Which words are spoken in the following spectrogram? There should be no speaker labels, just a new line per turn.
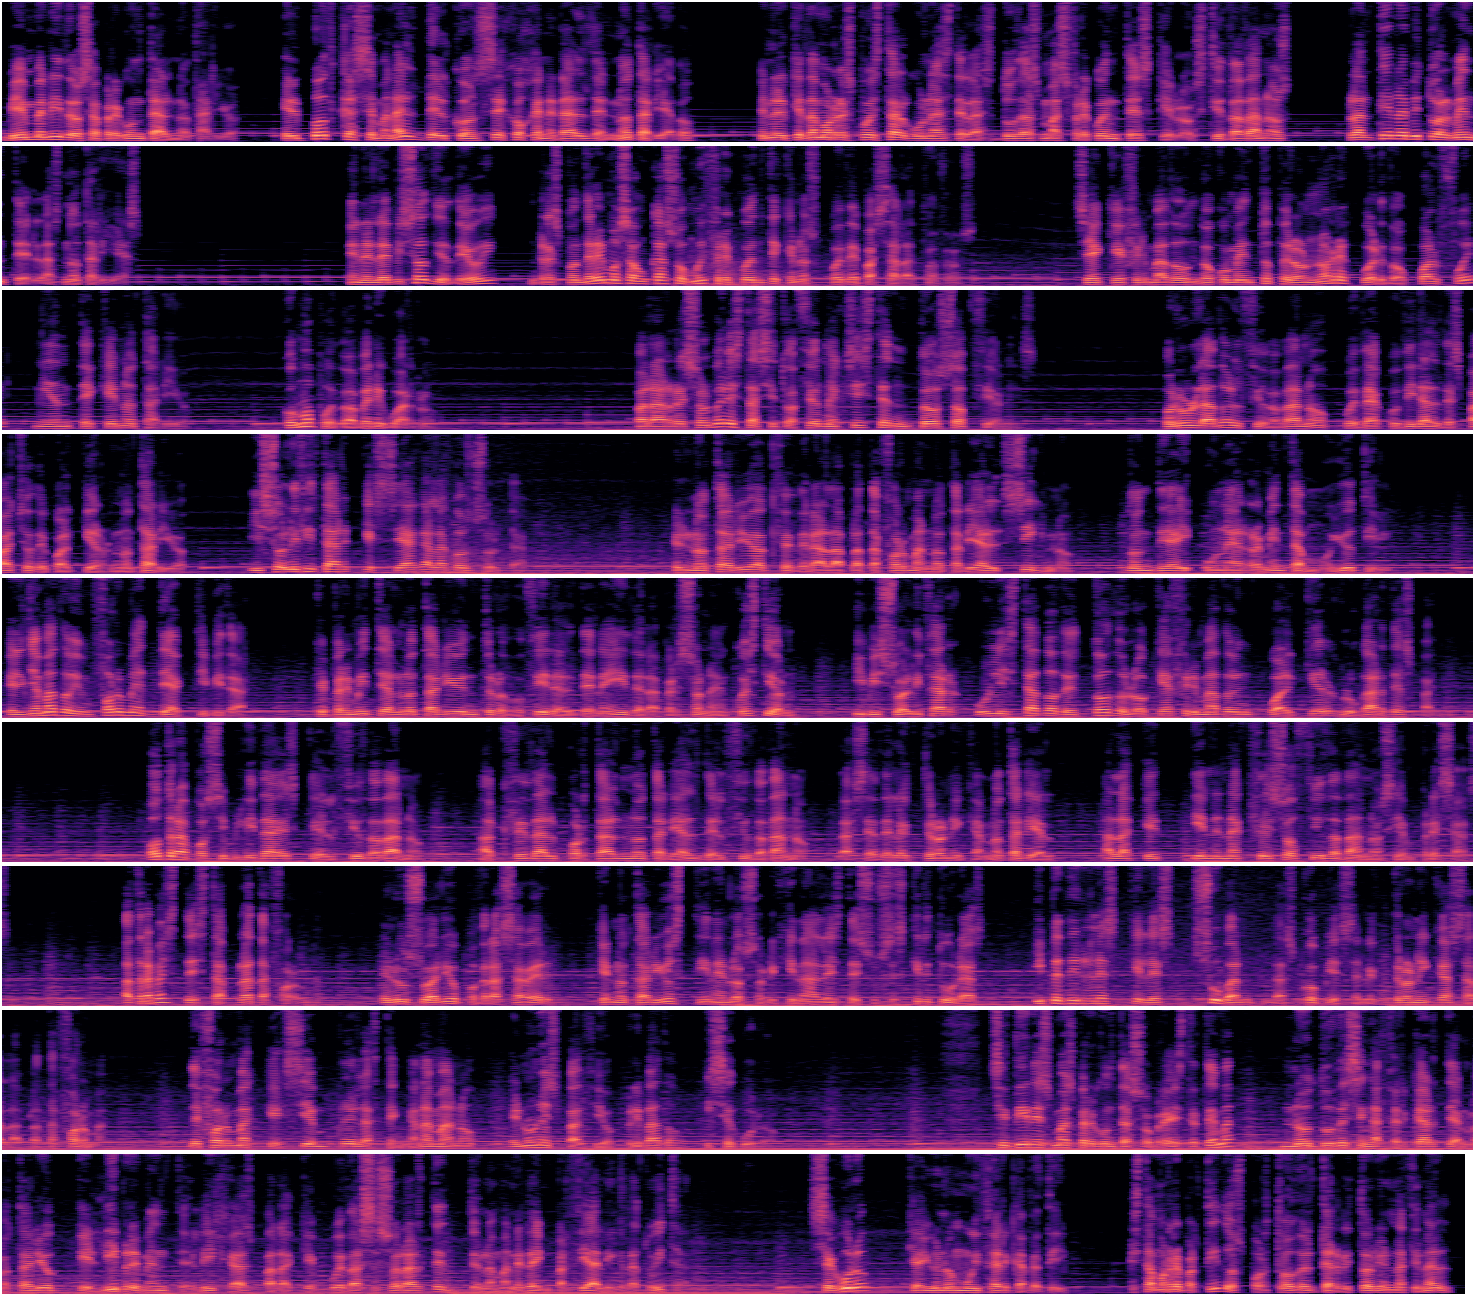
Bienvenidos a Pregunta al Notario, el podcast semanal del Consejo General del Notariado, en el que damos respuesta a algunas de las dudas más frecuentes que los ciudadanos plantean habitualmente en las notarías. En el episodio de hoy responderemos a un caso muy frecuente que nos puede pasar a todos. Sé que he firmado un documento pero no recuerdo cuál fue ni ante qué notario. ¿Cómo puedo averiguarlo? Para resolver esta situación existen dos opciones. Por un lado, el ciudadano puede acudir al despacho de cualquier notario y solicitar que se haga la consulta. El notario accederá a la plataforma notarial Signo, donde hay una herramienta muy útil, el llamado informe de actividad, que permite al notario introducir el DNI de la persona en cuestión y visualizar un listado de todo lo que ha firmado en cualquier lugar de España. Otra posibilidad es que el ciudadano acceda al portal notarial del ciudadano, la sede electrónica notarial a la que tienen acceso ciudadanos y empresas. A través de esta plataforma, el usuario podrá saber qué notarios tienen los originales de sus escrituras y pedirles que les suban las copias electrónicas a la plataforma, de forma que siempre las tengan a mano en un espacio privado y seguro. Si tienes más preguntas sobre este tema, no dudes en acercarte al notario que libremente elijas para que pueda asesorarte de una manera imparcial y gratuita. Seguro que hay uno muy cerca de ti. Estamos repartidos por todo el territorio nacional.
